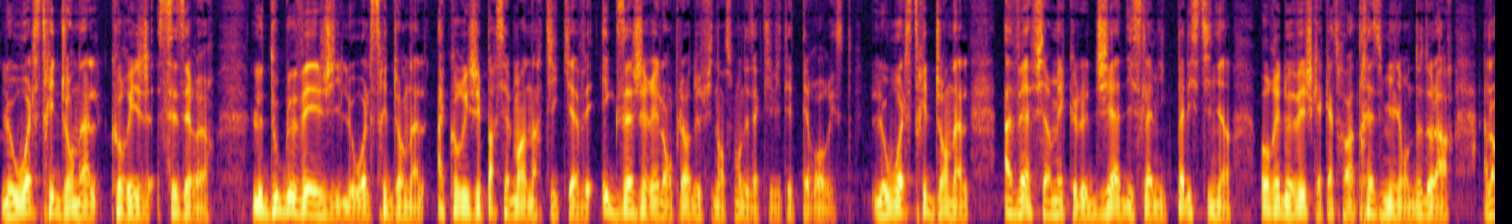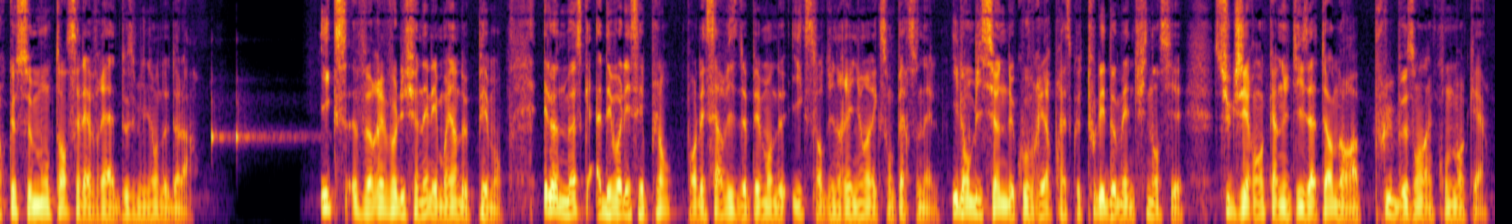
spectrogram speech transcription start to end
le Wall Street Journal corrige ses erreurs. Le WJ, le Wall Street Journal, a corrigé partiellement un article qui avait exagéré l'ampleur du financement des activités terroristes. Le Wall Street Journal avait affirmé que le djihad islamique palestinien aurait levé jusqu'à 93 millions de dollars, alors que ce montant s'élèverait à 12 millions de dollars. X veut révolutionner les moyens de paiement. Elon Musk a dévoilé ses plans pour les services de paiement de X lors d'une réunion avec son personnel. Il ambitionne de couvrir presque tous les domaines financiers, suggérant qu'un utilisateur n'aura plus besoin d'un compte bancaire.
